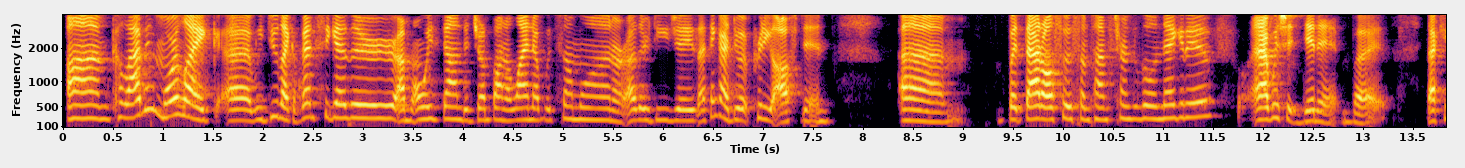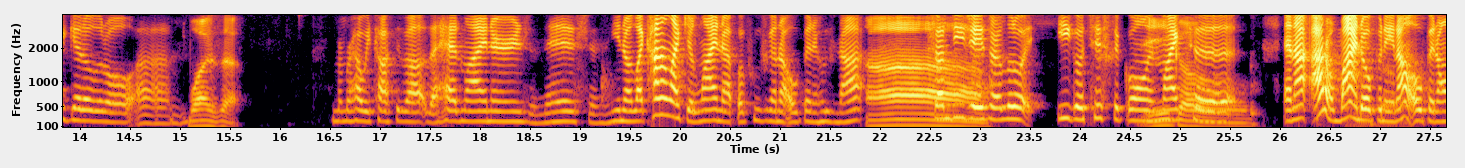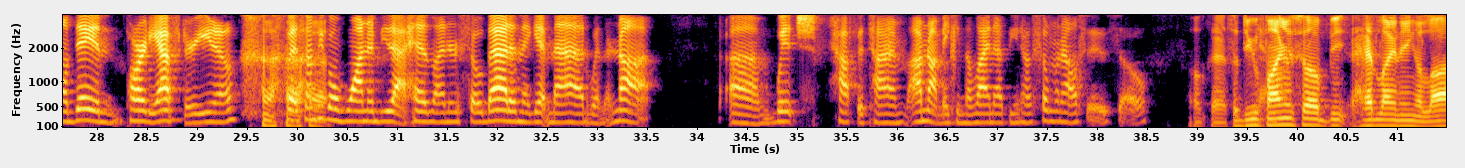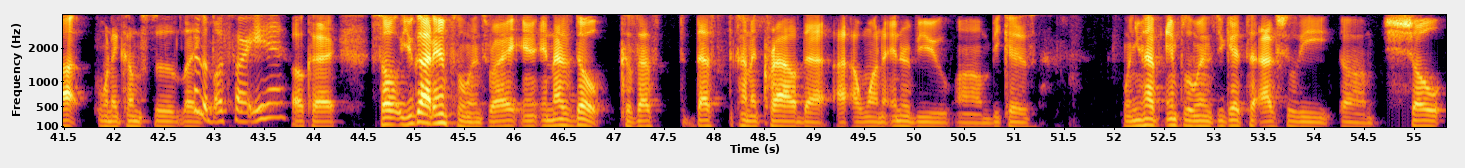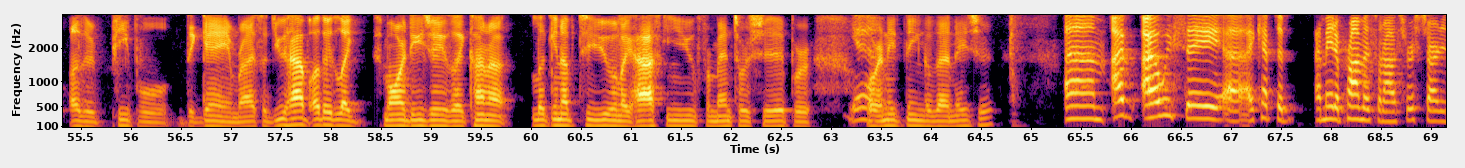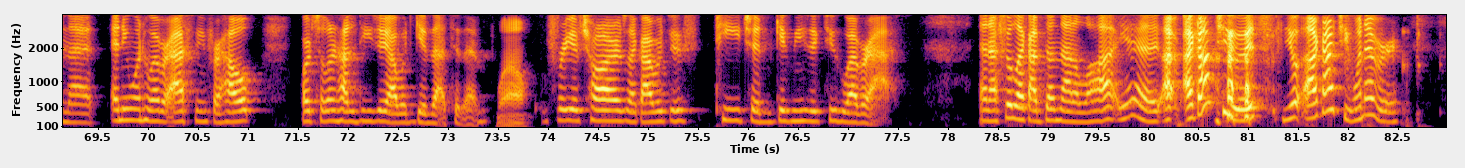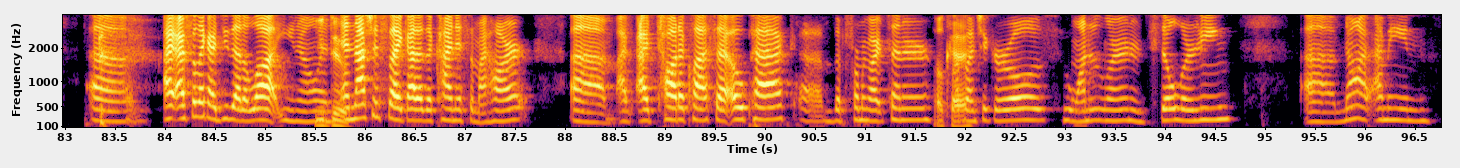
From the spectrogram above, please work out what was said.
Um, collabing more like uh, we do like events together. I'm always down to jump on a lineup with someone or other DJs. I think I do it pretty often. Um, but that also sometimes turns a little negative. And I wish it didn't, but that could get a little. Um, Why is that? remember how we talked about the headliners and this, and you know, like kind of like your lineup of who's gonna open and who's not. Ah, Some DJs are a little egotistical and like to, and I, I don't mind opening. I'll open all day and party after, you know. but some people want to be that headliner so bad and they get mad when they're not um which half the time i'm not making the lineup you know someone else is so Okay, so do you Yeah. find yourself be headlining a lot when it comes to like for the most part yeah Okay, so you got influence, right? And, and that's dope because that's that's the kind of crowd that I, I want to interview. Um, because when you have influence, you get to actually um, show other people the game, right? So do you have other like smaller DJs like kind of looking up to you and like asking you for mentorship or yeah or anything of that nature? um i i always say uh, i kept a i made a promise when i was first starting that anyone who ever asked me for help or to learn how to dj i would give that to them. Wow. free of charge like i would just teach and give music to whoever asked. And i feel like i've done that a lot. Yeah i, I got you. It's you i got you whenever. Um I, I feel like i do that a lot you know You and, do. and that's just like out of the kindness of my heart. Um i, I taught a class at OPAC um, the performing arts center for a bunch of girls who wanted to learn and still learning. Um no I, I mean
